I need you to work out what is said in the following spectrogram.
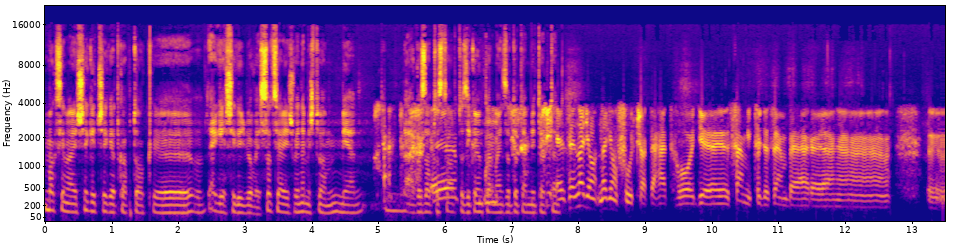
maximális segítséget kaptok ö, egészségügyből, vagy szociális, vagy nem is tudom milyen ágazathoz tartozik, önkormányzatot említettem. Ez nagyon, nagyon furcsa, tehát, hogy számít, hogy az ember ö, ö,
